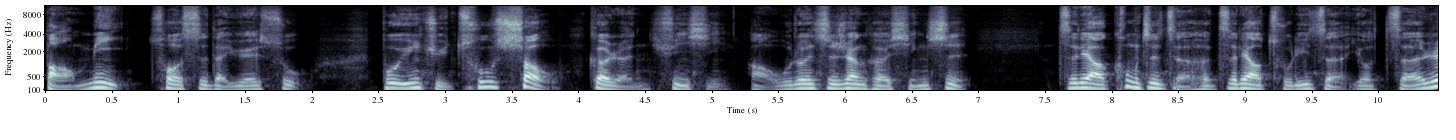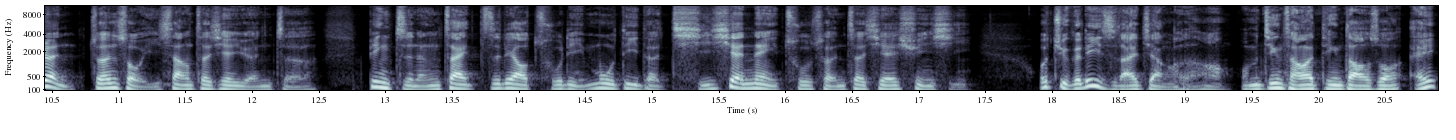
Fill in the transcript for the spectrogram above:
保密措施的约束，不允许出售个人讯息。啊，无论是任何形式。资料控制者和资料处理者有责任遵守以上这些原则，并只能在资料处理目的的期限内储存这些讯息。我举个例子来讲好了哈，我们经常会听到说，诶，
